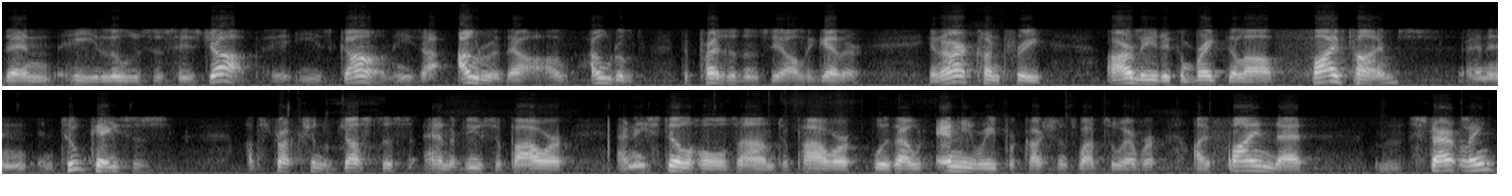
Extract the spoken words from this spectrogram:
then he loses his job. He's gone. He's out of the, out of the presidency altogether. In our country, our leader can break the law five times and in, in two cases, obstruction of justice and abuse of power, and he still holds on to power without any repercussions whatsoever. I find that startling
